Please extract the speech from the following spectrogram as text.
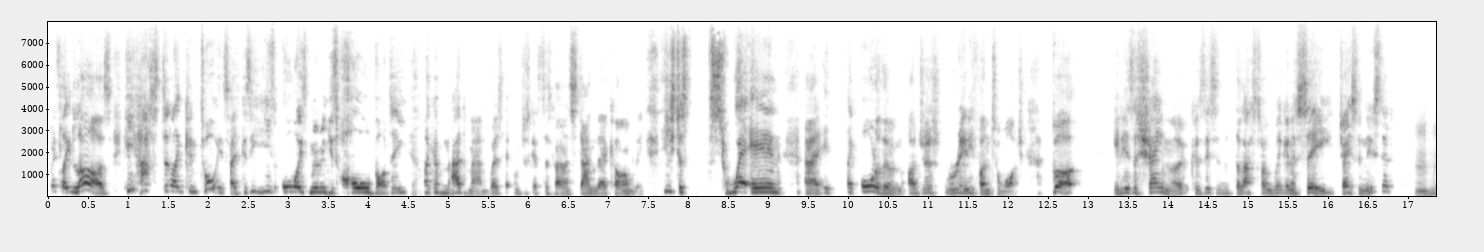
but it's like Lars. He has to like contort his face because he, he's always moving his whole body like a madman. Whereas Hitler just gets to kind of stand there calmly. He's just sweating. Uh, it, like all of them are just really fun to watch, but. It is a shame though, because this is the last time we're going to see Jason Newsted. hmm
